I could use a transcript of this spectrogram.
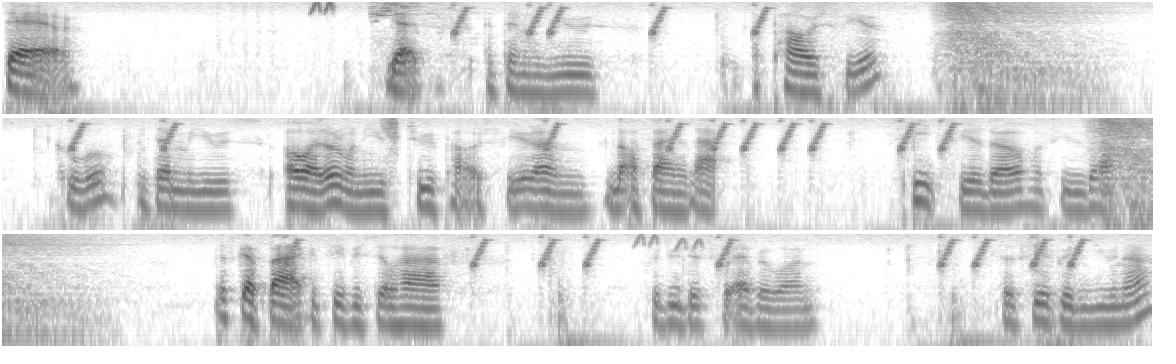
there. Yes, and then we use a power sphere. Cool. And then we use. Oh, I don't want to use two power spheres. I'm not a fan of that. Speed sphere, though. Let's use that. Let's get back and see if we still have to do this for everyone. So sphere with Yuna.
